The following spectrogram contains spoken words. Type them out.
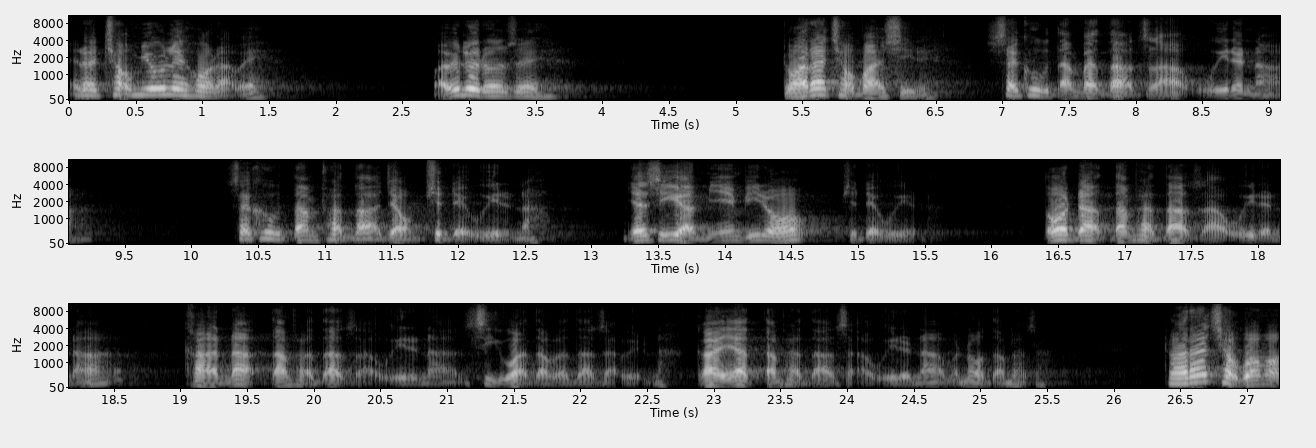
အဲ့တော့6မျိုးလဲဟောတာပဲ ဘာဖြစ်လို့တော့ဆိုတွာရ6ပါးရှိတယ်သက္ခုတံပတ္တသာဝေဒနာသက္ခုတံဖတ်တာကြောင့်ဖြစ်တဲ့ဝေဒနာမျက်စိကမြင်ပြီးတော့ဖြစ်တဲ့ဝေဒနာသောတာတံဖတ်တာသာဝေဒနာခန္ဓာတမ္ဖတသဝေဒနာစီဝတမ္ဖတသဝေဒနာကာယတမ္ဖတသဝေဒနာမနောတမ္ဖသဓာရ6ပါးမှာ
